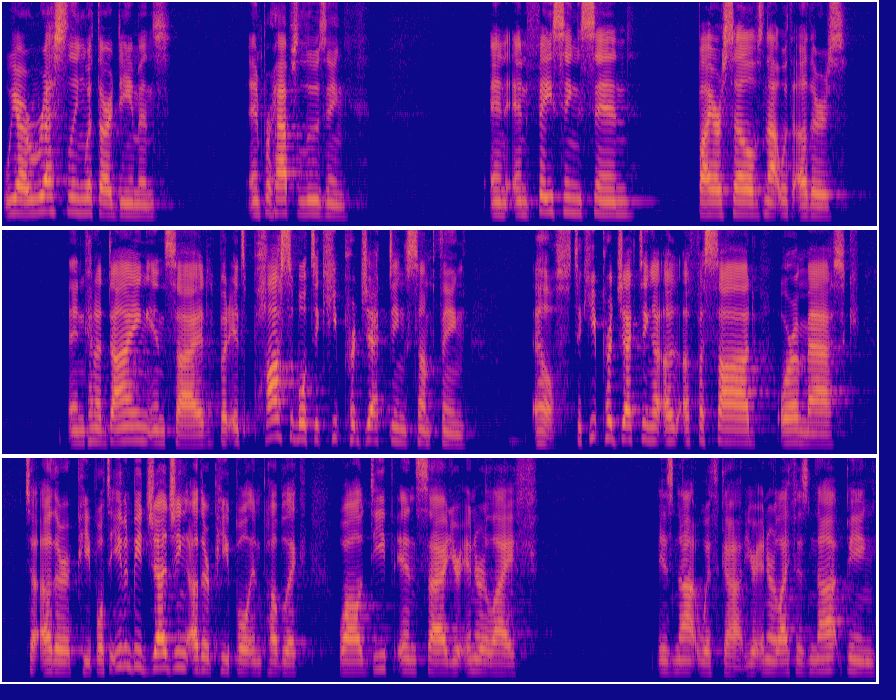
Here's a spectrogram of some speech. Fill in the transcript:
we are wrestling with our demons and perhaps losing and, and facing sin by ourselves, not with others, and kind of dying inside. But it's possible to keep projecting something else, to keep projecting a, a facade or a mask to other people, to even be judging other people in public while deep inside your inner life is not with God. Your inner life is not being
